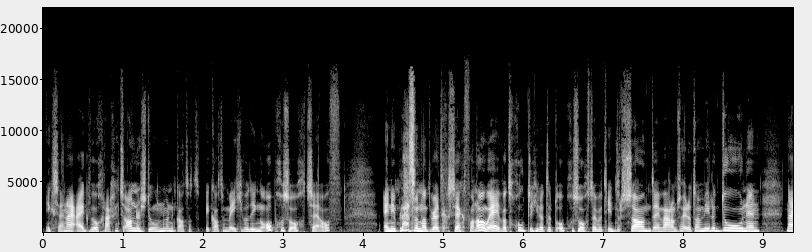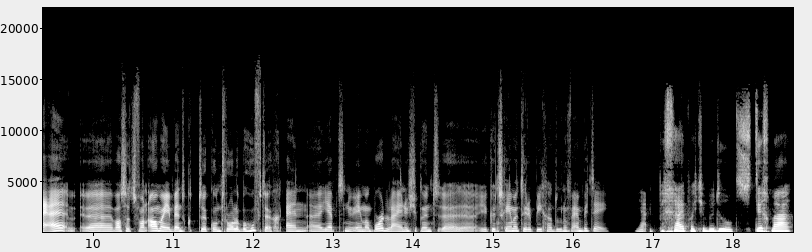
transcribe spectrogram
Ik zei, nou ja, ik wil graag iets anders doen, want ik had, het, ik had een beetje wat dingen opgezocht zelf. En in plaats van dat werd gezegd van, oh hé, hey, wat goed dat je dat hebt opgezocht en wat interessant en waarom zou je dat dan willen doen? En nou ja, uh, was het van, oh maar je bent te controlebehoeftig en uh, je hebt nu eenmaal borderline, dus je kunt, je kunt schematherapie gaan doen of MBT. Ja, ik begrijp wat je bedoelt. Stigma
